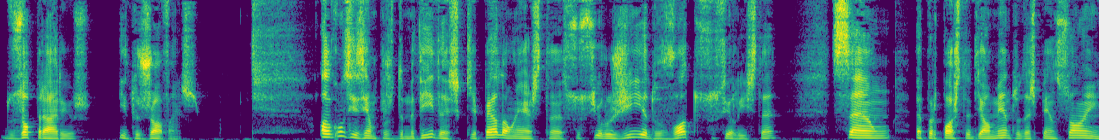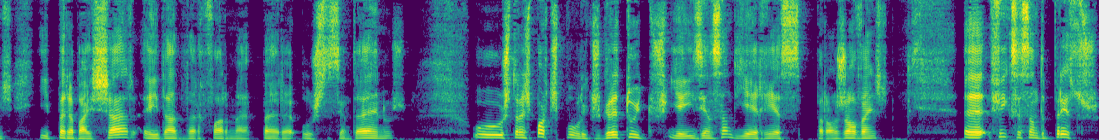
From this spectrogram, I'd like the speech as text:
dos operários e dos jovens. Alguns exemplos de medidas que apelam a esta sociologia do voto socialista são a proposta de aumento das pensões e para baixar a idade da reforma para os 60 anos, os transportes públicos gratuitos e a isenção de IRS para os jovens, a fixação de preços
